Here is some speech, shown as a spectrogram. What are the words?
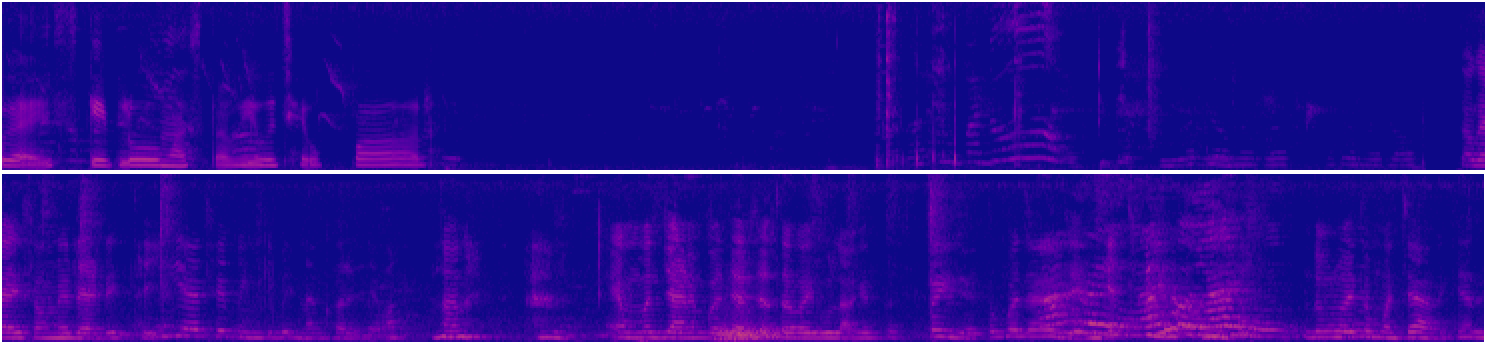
ગાઈસ કેટલું મસ્ત વ્યૂ છે ઉપર. તો ગાઈસ અમે રેડી થઈ ગયા છે પિંકીબેનના ઘરે જવા. એમ જ જાણે બજાર જતા હોય એવું લાગે તો. કઈ જાય તો બજાર જેમ કે. દૂર હોય તો મજા આવે ક્યારે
